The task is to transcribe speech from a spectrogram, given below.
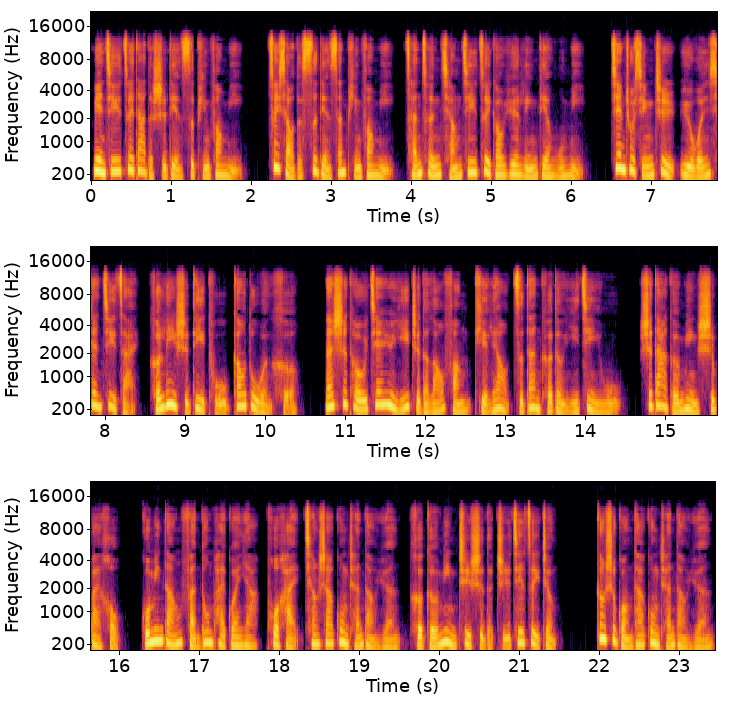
面积最大的十点四平方米，最小的四点三平方米，残存墙基最高约零点五米。建筑形制与文献记载和历史地图高度吻合。南石头监狱遗址的牢房、铁料、子弹壳等遗迹遗物，是大革命失败后。国民党反动派关押、迫害、枪杀共产党员和革命志士的直接罪证，更是广大共产党员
